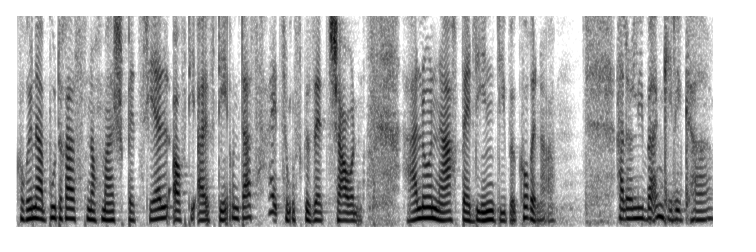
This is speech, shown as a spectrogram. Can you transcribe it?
Corinna Budras, nochmal speziell auf die AfD und das Heizungsgesetz schauen. Hallo nach Berlin, liebe Corinna. Hallo, liebe Angelika.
